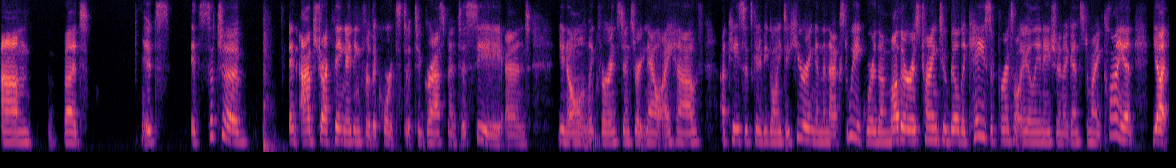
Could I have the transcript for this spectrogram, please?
Um but it's it's such a an abstract thing i think for the courts to, to grasp and to see. And you know like mm-hmm. for instance right now i have a case that's going to be going to hearing in the next week where the mother is trying to build a case of parental alienation against my client yet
